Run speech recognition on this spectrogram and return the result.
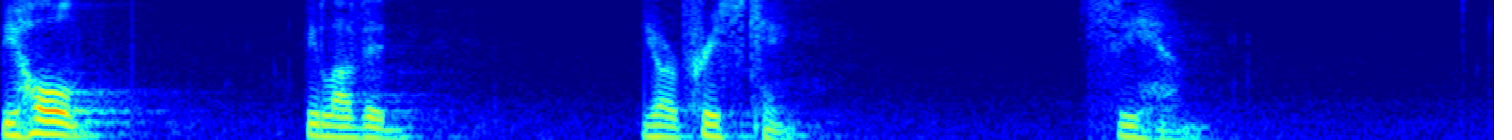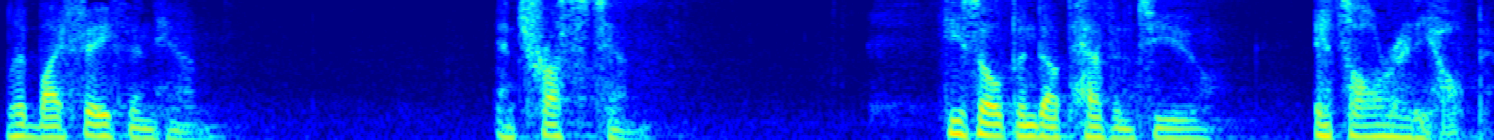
Behold, beloved, your priest king. See him. Live by faith in him and trust him. He's opened up heaven to you, it's already open.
